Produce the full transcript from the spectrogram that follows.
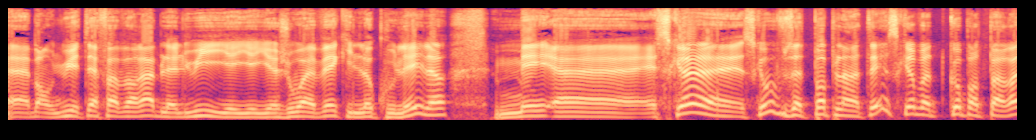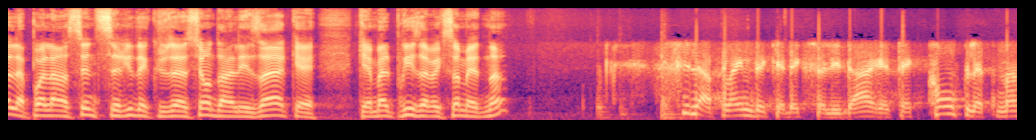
Euh, bon, lui était favorable à lui, il, a joué avec, il l'a coulé, là. Mais euh, est-ce que est-ce que vous vous êtes pas planté? Est-ce que votre co-porte-parole n'a pas lancé une série d'accusations dans les airs qui est mal prise avec ça maintenant? Si la plainte de Québec solidaire était complètement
